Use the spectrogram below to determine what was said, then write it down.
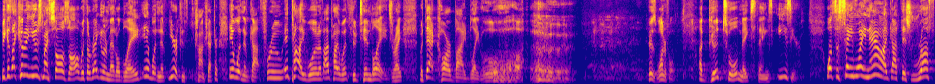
Because I could have used my sawzall with a regular metal blade. It wouldn't have, you're a contractor, it wouldn't have got through. It probably would have. I probably went through 10 blades, right? But that carbide blade, oh, it was wonderful. A good tool makes things easier. Well, it's the same way now. I've got this rough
